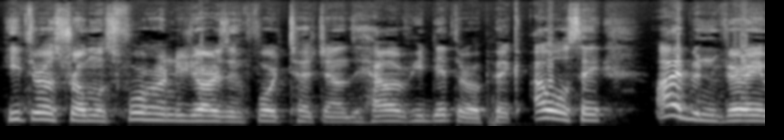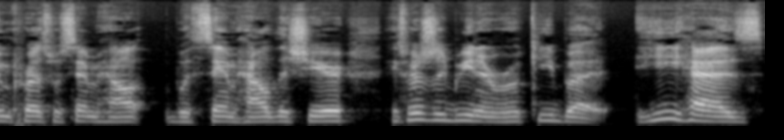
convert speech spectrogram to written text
he throws for almost 400 yards and four touchdowns. However, he did throw a pick. I will say I've been very impressed with Sam Howell with Sam Howell this year, especially being a rookie. But he has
